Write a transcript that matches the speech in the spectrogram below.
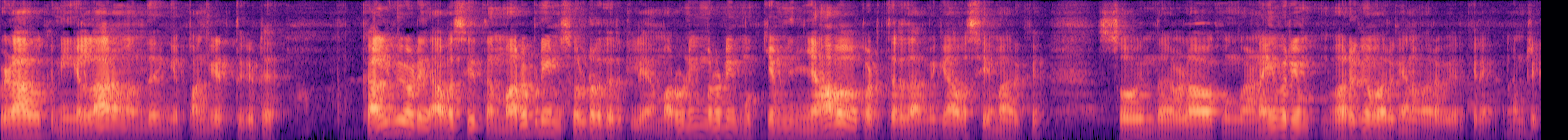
விழாவுக்கு நீங்கள் எல்லாரும் வந்து இங்கே பங்கெடுத்துக்கிட்டு கல்வியோடைய அவசியத்தை மறுபடியும் சொல்கிறது இருக்கு இல்லையா? மறுபடியும் மறுபடியும் முக்கியம்னு ஞாபகப்படுத்துறது மிக அவசியமாக இருக்குது ஸோ இந்த விழாவுக்கு உங்கள் அனைவரையும் வருக வருக வரவேற்கிறேன். நன்றி.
